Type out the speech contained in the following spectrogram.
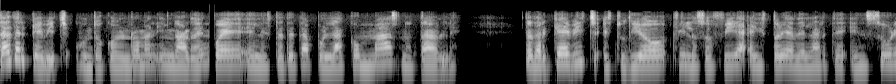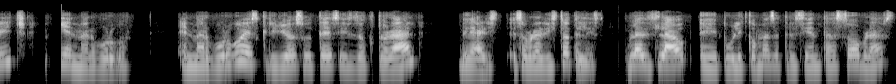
Tatarkiewicz, junto con Roman Ingarden, fue el estadeta polaco más notable. Tatarkiewicz estudió filosofía e historia del arte en Zúrich y en Marburgo. En Marburgo escribió su tesis doctoral sobre Aristóteles. Vladislav eh, publicó más de 300 obras,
